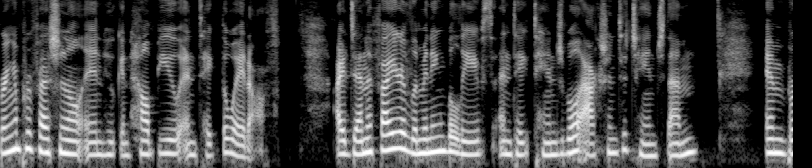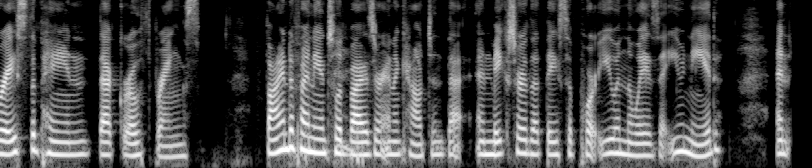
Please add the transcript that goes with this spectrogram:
Bring a professional in who can help you and take the weight off. Identify your limiting beliefs and take tangible action to change them. Embrace the pain that growth brings. Find a financial mm. advisor and accountant that and make sure that they support you in the ways that you need and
